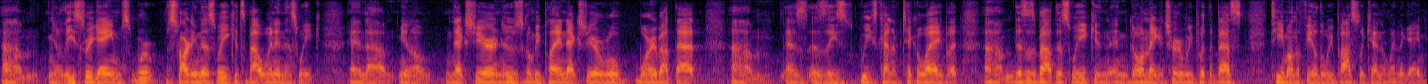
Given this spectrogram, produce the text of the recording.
um, you know these three games we're starting this week. It's about winning this week, and uh, you know next year and who's going to be playing next year. We'll worry about that um, as as these weeks kind of tick away. But um, this is about this week and, and going making sure we put the best team on the field that we possibly can to win the game.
